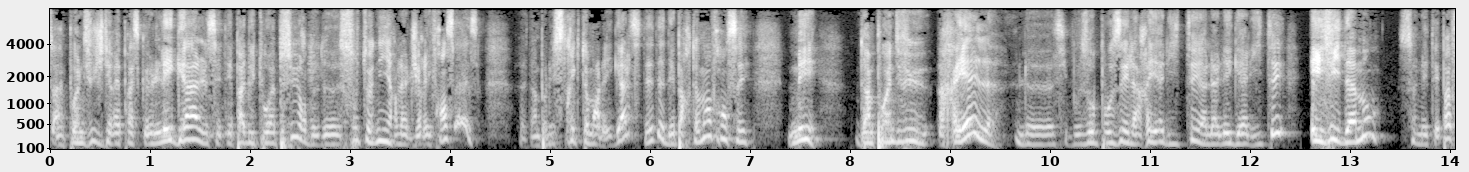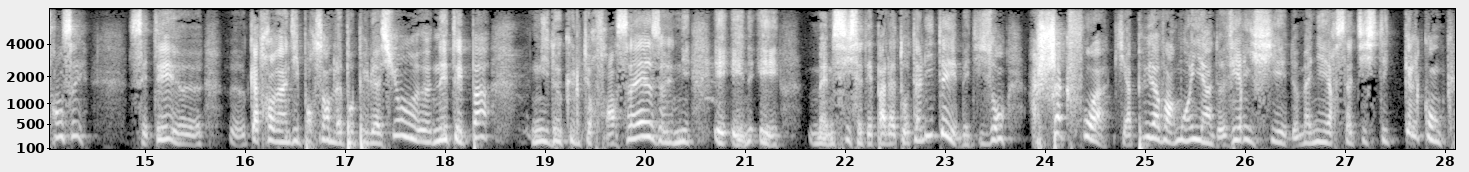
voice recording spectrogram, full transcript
d'un point de vue, je dirais presque légal, c'était pas du tout absurde de soutenir l'Algérie française. D'un point de vue strictement légal, c'était des départements français. Mais d'un point de vue réel, si vous opposez la réalité à la légalité, évidemment, ce n'était pas français. C'était 90% euh, euh, de la population n'était pas ni de culture française, ni, et, même si ce n'était pas la totalité, mais disons, à chaque fois qu'il y a pu avoir moyen de vérifier de manière statistique quelconque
